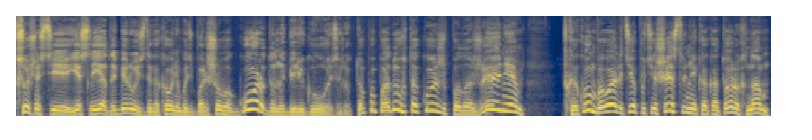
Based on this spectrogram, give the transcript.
В сущности, если я доберусь до какого-нибудь большого города на берегу озера, то попаду в такое же положение, в каком бывали те путешественники, о которых нам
